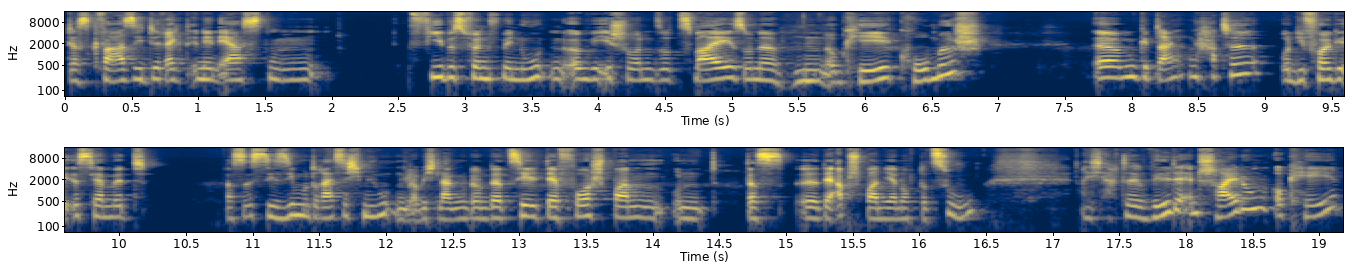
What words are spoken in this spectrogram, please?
dass quasi direkt in den ersten vier bis fünf Minuten irgendwie schon so zwei, so eine, hm, okay, komisch, ähm, Gedanken hatte. Und die Folge ist ja mit, was ist die, 37 Minuten, glaube ich, lang. Und da zählt der Vorspann und das, äh, der Abspann ja noch dazu. Ich dachte, wilde Entscheidung, okay.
